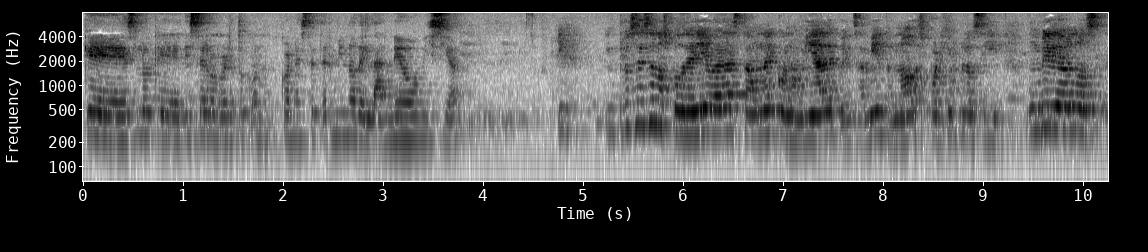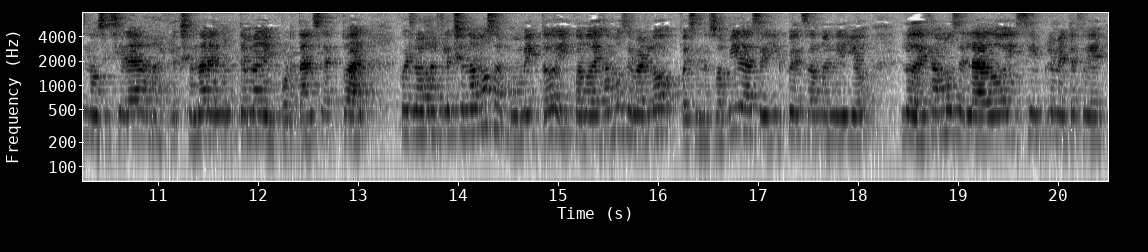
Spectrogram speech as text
que es lo que dice Roberto con, con este término de la neovisión. Incluso eso nos podría llevar hasta una economía de pensamiento, ¿no? Por ejemplo, si un video nos, nos hiciera reflexionar en un tema de importancia actual, pues lo reflexionamos al momento y cuando dejamos de verlo, pues se nos olvida seguir pensando en ello, lo dejamos de lado y simplemente fue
